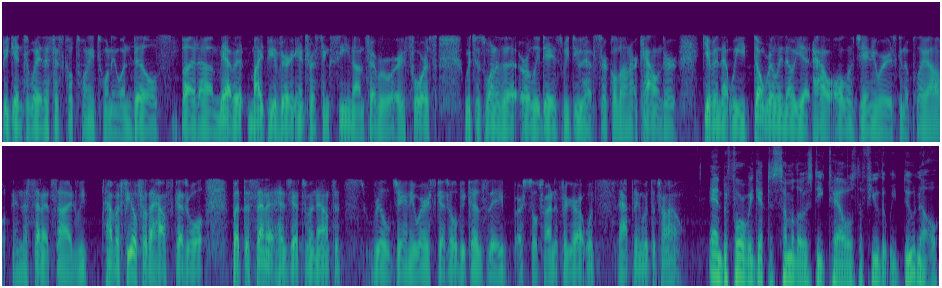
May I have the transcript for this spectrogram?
begin to weigh the fiscal 20 2021 bills. But um, yeah, it might be a very interesting scene on February 4th, which is one of the early days we do have circled on our calendar. Given that we don't really know yet how all of January is going to play out in the Senate side, we have a feel for the House schedule, but the Senate has yet to announce its real January schedule because they are still trying to figure out what's happening with the trial. And before we get to some of those details, the few that we do know,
